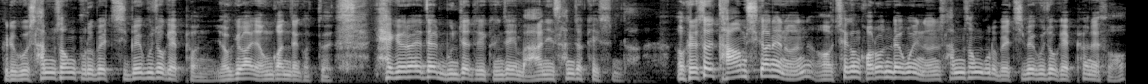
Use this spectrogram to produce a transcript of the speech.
그리고 삼성그룹의 지배구조 개편 여기와 연관된 것들 해결해야 될 문제들이 굉장히 많이 산적해 있습니다. 어, 그래서 다음 시간에는 어, 최근 거론되고 있는 삼성그룹의 지배구조 개편에서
